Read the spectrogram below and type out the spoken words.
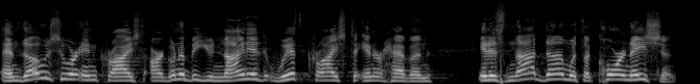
and those who are in Christ are going to be united with Christ to enter heaven, it is not done with a coronation.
